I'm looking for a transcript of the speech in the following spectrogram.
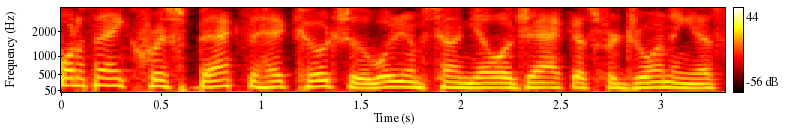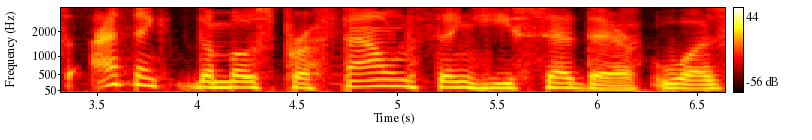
I want to thank Chris Beck, the head coach of the Williamstown Yellow Jackets, for joining us. I think the most profound thing he said there was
